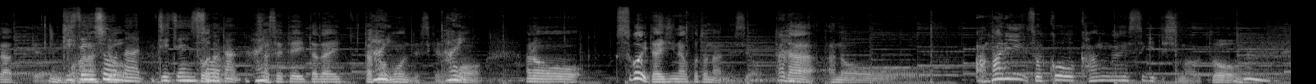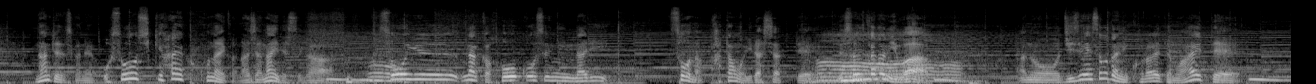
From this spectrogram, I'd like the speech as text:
だってうん事前お話を相談事前相談。はい。させていただいたと思うんですけれども、はい。はいあのすごい大事なことなんですよ。ただ、あのあまりそこを考えすぎてしまうと、うん。なんていうんですかねお葬式早く来ないかなじゃないですが、うん。そういうなんか方向性になりそうな方もいらっしゃってでそういう方にはあの事前相談に来られてもあえてうん。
